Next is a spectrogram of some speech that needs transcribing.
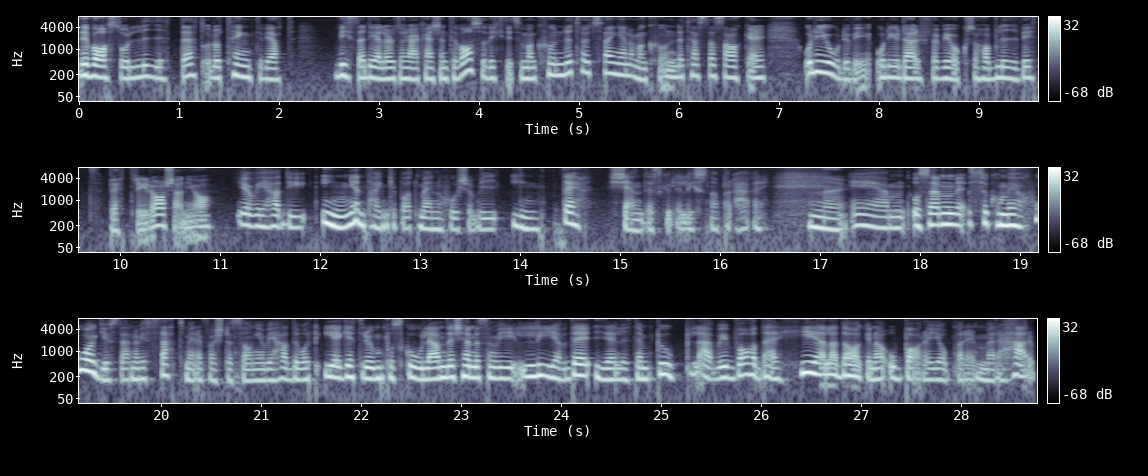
Det var så litet och då tänkte vi att vissa delar av det här kanske inte var så viktigt så man kunde ta ut svängarna, man kunde testa saker och det gjorde vi och det är därför vi också har blivit bättre idag känner jag. Ja, vi hade ju ingen tanke på att människor som vi inte kände skulle lyssna på det här. Eh, och sen så kommer jag ihåg just där när vi satt med den första sången. Vi hade vårt eget rum på skolan. Det kändes som vi levde i en liten bubbla. Vi var där hela dagarna och bara jobbade med det här.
